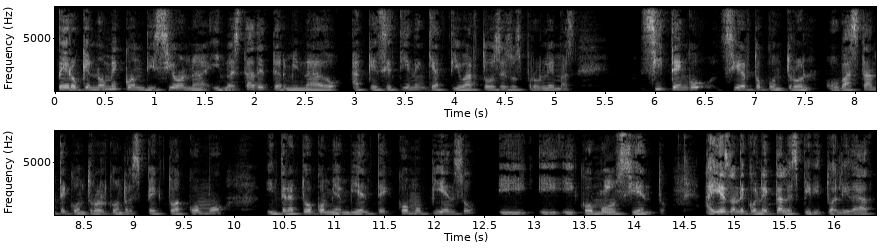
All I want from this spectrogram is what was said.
pero que no me condiciona y no está determinado a que se tienen que activar todos esos problemas sí tengo cierto control o bastante control con respecto a cómo interactúo con mi ambiente, cómo pienso y, cómo siento. Ahí es donde conecta la espiritualidad,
